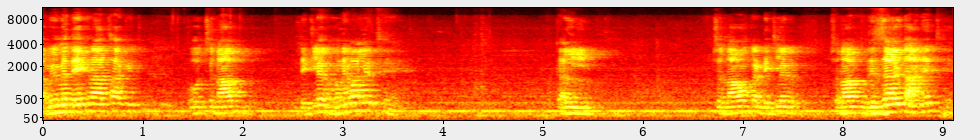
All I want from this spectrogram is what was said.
अभी मैं देख रहा था कि वो चुनाव डिक्लेयर होने वाले थे। कल चुनावों का डिक्लेयर चुनाव रिज़ल्ट आने थे।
